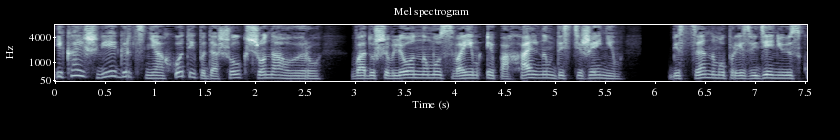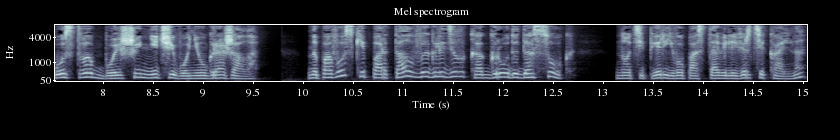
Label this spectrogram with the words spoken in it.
и Кай Швейгард с неохотой подошел к Шонауэру, воодушевленному своим эпохальным достижением. Бесценному произведению искусства больше ничего не угрожало. На повозке портал выглядел как груда досок, но теперь его поставили вертикально,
